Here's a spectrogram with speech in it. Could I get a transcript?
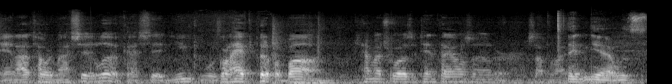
And I told him, I said, look, I said, you, we're gonna have to put up a bond. How much was it, ten thousand or something like that? Yeah, it was.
